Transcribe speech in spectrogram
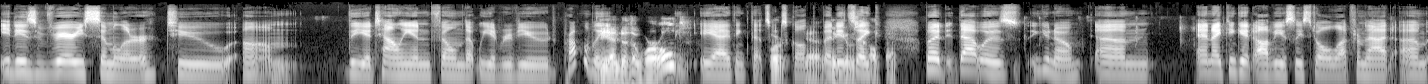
it is very similar to um, the Italian film that we had reviewed. Probably the end of the world. yeah, I think that's what it's called. yeah, but think it it's like, that. but that was, you know, um, and I think it obviously stole a lot from that. Um,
